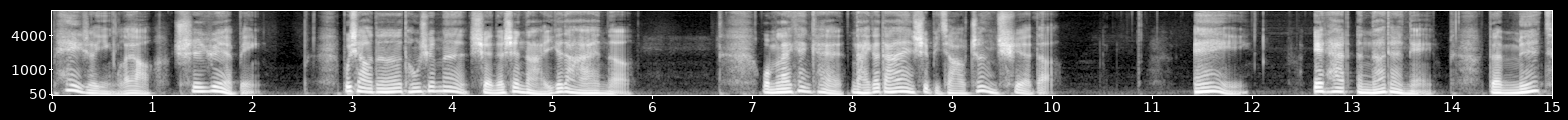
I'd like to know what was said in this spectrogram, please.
配着饮料吃月饼。不晓得同学们选的是哪一个答案呢？我们来看看哪一个答案是比较正确的。A. It had another name, the Mid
